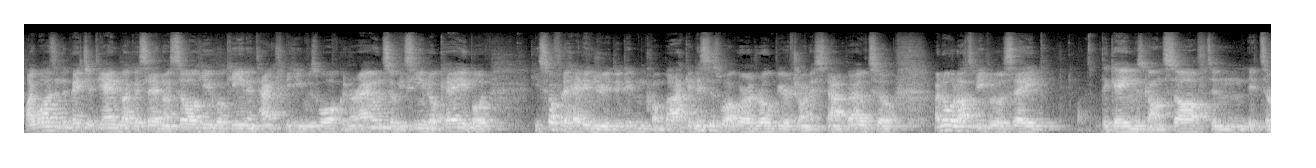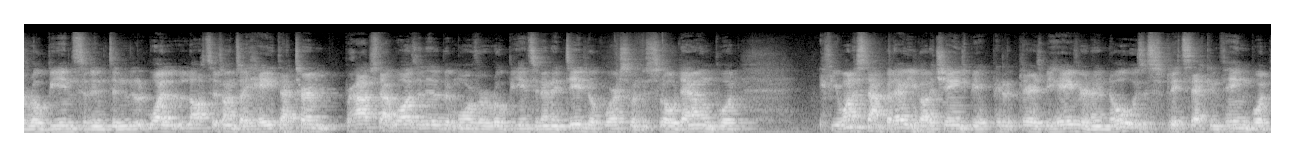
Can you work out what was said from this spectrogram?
I was in the pitch at the end, like I said, and I saw Hugo Keenan. And thankfully, he was walking around, so he seemed okay, but. He suffered a head injury that didn't come back, and this is what World Rugby are trying to stamp out. So, I know lots of people will say the game has gone soft and it's a rugby incident. And while lots of times I hate that term, perhaps that was a little bit more of a rugby incident. It did look worse when it slowed down, but if you want to stamp it out, you've got to change players' behaviour. And I know it was a split second thing, but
